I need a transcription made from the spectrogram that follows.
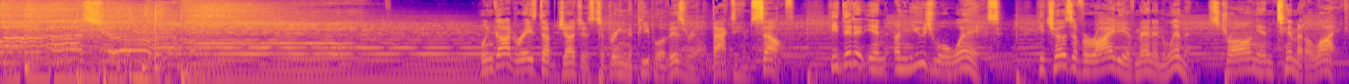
are a sure When God raised up judges to bring the people of Israel back to himself, he did it in unusual ways. He chose a variety of men and women, strong and timid alike.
